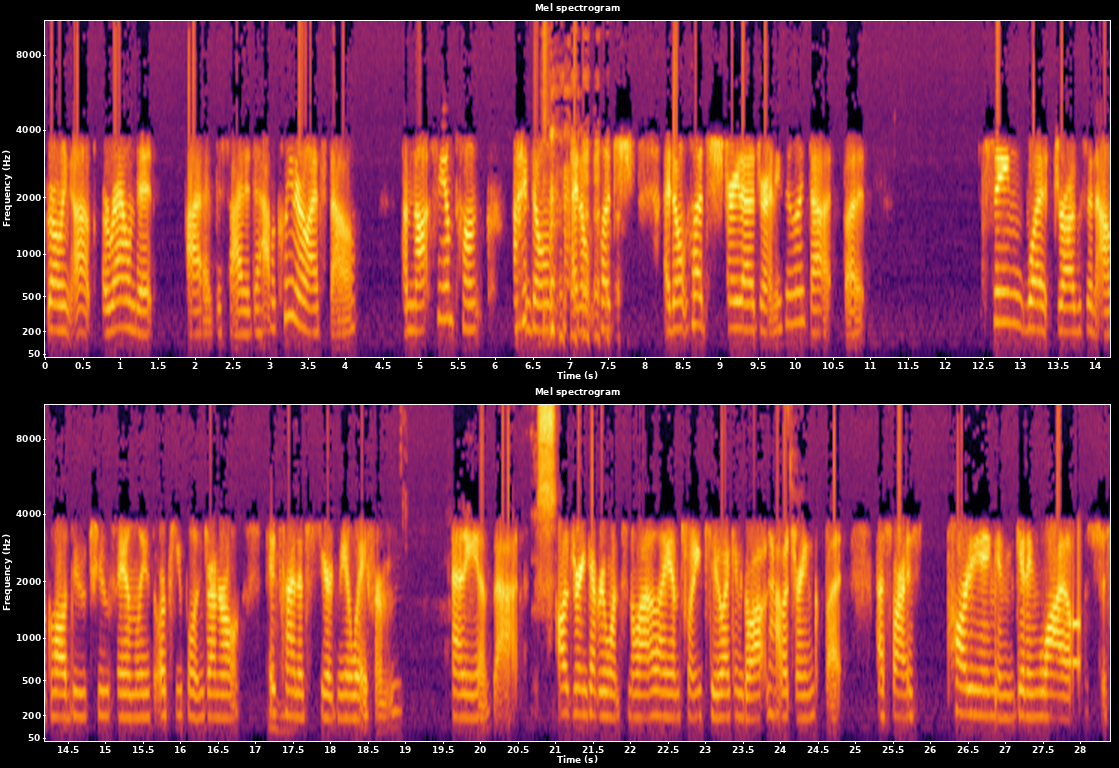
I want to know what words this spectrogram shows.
growing up around it, I've decided to have a cleaner lifestyle. I'm not CM Punk. I don't I don't pledge I don't pledge straight edge or anything like that, but seeing what drugs and alcohol do to families or people in general, it's mm-hmm. kind of steered me away from any of that. I'll drink every once in a while. I am 22. I can go out and have a drink, but as far as partying and getting wild, it's just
